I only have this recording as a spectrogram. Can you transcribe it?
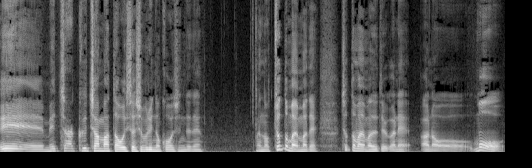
えー、めちゃくちゃまたお久しぶりの更新でね。あの、ちょっと前まで、ちょっと前までというかね、あの、も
